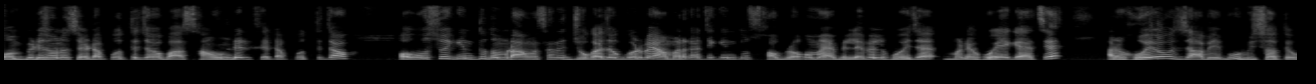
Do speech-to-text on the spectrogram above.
কম্পিটিশনের সেট করতে চাও বা সাউন্ডের সেট করতে চাও অবশ্যই কিন্তু তোমরা আমার সাথে যোগাযোগ করবে। আমার কাছে কিন্তু সব রকম অ্যাভেলেবেল হয়ে যায় মানে হয়ে গেছে আর হয়েও যাবে ভবিষ্যতেও।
